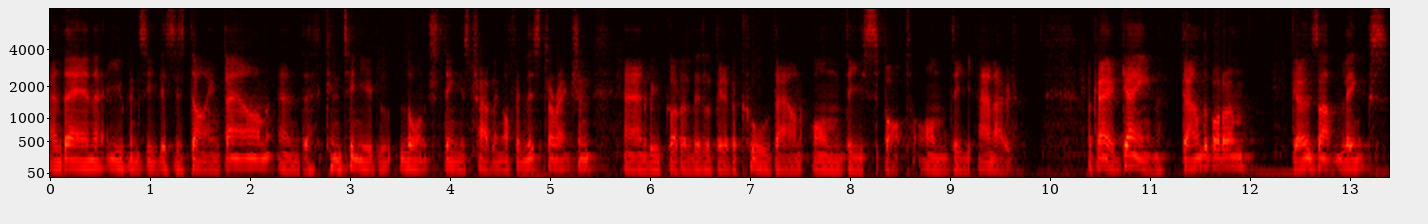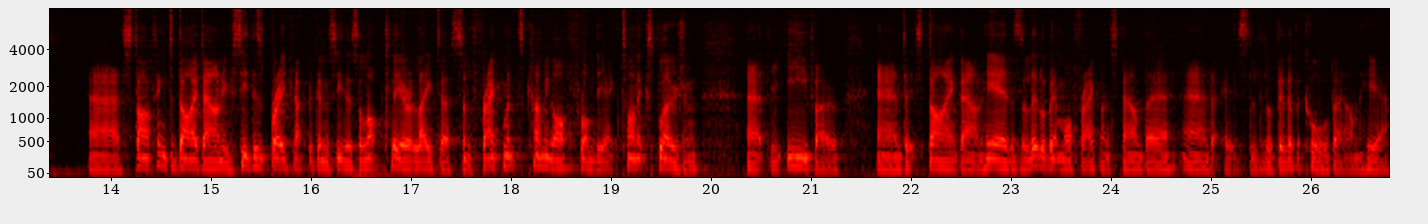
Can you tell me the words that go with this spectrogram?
And then you can see this is dying down and the continued launch thing is traveling off in this direction. And we've got a little bit of a cool down on the spot on the anode. Okay, again, down the bottom, goes up, links, uh, starting to die down. You see this breakup, you're going to see this a lot clearer later. Some fragments coming off from the ecton explosion at the EVO, and it's dying down here. There's a little bit more fragments down there, and it's a little bit of a cool down here.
